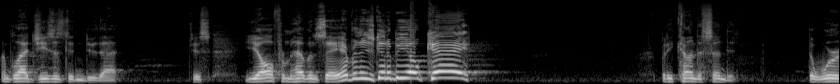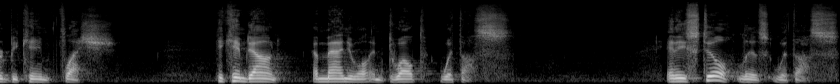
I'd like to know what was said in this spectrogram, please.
I'm glad Jesus didn't do that. Just yell from heaven, say, everything's going to be okay. But he condescended. The word became flesh. He came down, Emmanuel, and dwelt with us. And he still lives with us.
